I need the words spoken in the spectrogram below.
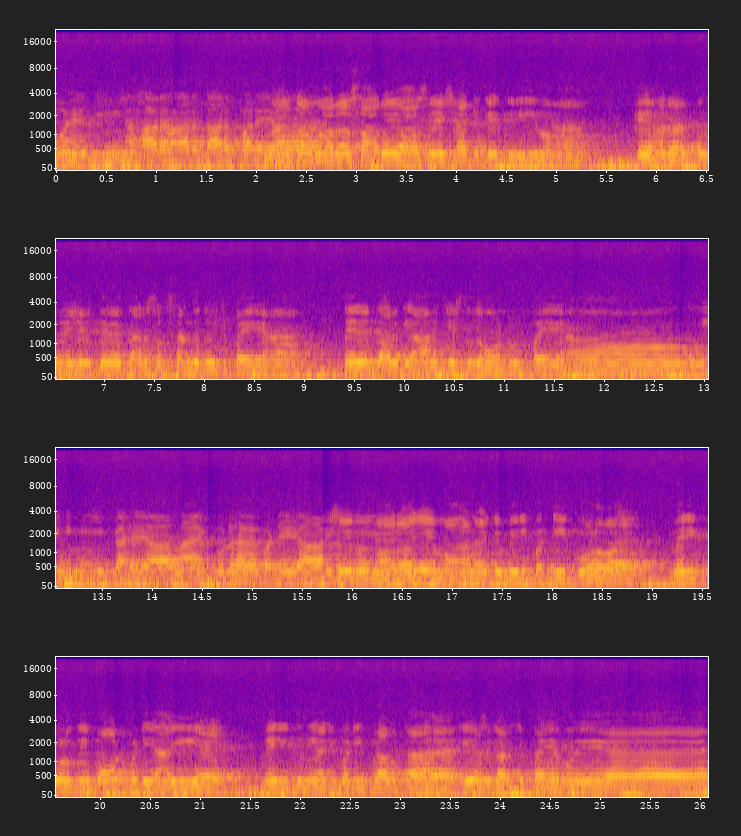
ਮੋਹਿ ਦੀਨ ਹਰ ਹਰ ਦਰ ਪਰਿਆ ਮੈਂ ਤਾਂ ਮਾਰਾ ਸਾਰੇ ਆਸਰੇ ਛੱਡ ਕੇ ਗਰੀਬ ਹਾਂ। ਫੇ ਹਰ ਹਰ ਪਰਮੇਸ਼ਰ ਤੇਰੇ ਦਰ ਸਤਸੰਗਤ ਵਿੱਚ ਪਏ ਹਾਂ। ਤੇਰੇ ਦਰ ਗਿਆਨ ਚਿਸਤ ਹੋਣ ਨੂੰ ਪਏ ਹਾਂ। ਇਨਹੀ ਕਹਿਆ ਮੈਂ ਕੁਲ ਹੈ ਵਡਿਆ। ਕਿਸੇ ਨੂੰ ਮਹਾਰਾਜ ਇਹ ਮਾਣ ਹੈ ਕਿ ਮੇਰੀ ਵੱਡੀ ਕੁਲ ਹੈ ਮੇਰੀ ਕੁਲ ਦੀ ਬਹੁਤ ਵਡਿਆਈ ਹੈ। ਮੇਰੀ ਦੁਨੀਆ 'ਚ ਬੜੀ ਪ੍ਰਭਤਾ ਹੈ ਇਸ ਗੱਲ 'ਚ ਪਏ ਹੋਏ ਹੈ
